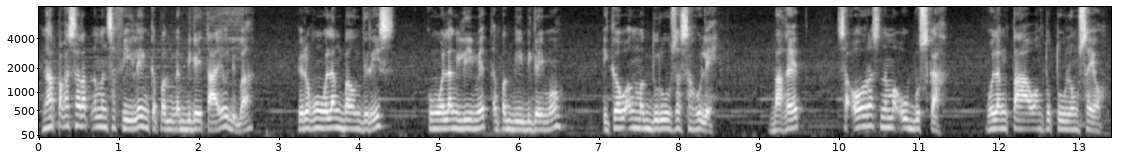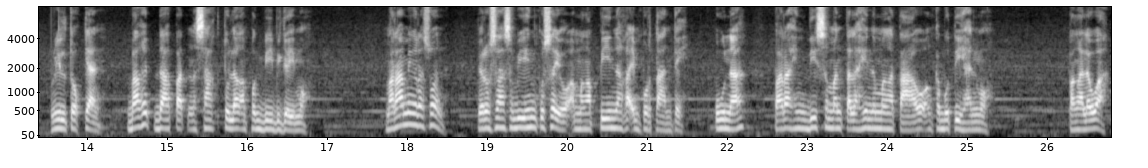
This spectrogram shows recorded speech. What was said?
Napakasarap naman sa feeling kapag nagbigay tayo, di ba? Pero kung walang boundaries, kung walang limit ang pagbibigay mo, ikaw ang magdurusa sa huli. Bakit? Sa oras na maubos ka, walang tao ang tutulong sa'yo. Real talk yan. Bakit dapat na sakto lang ang pagbibigay mo? Maraming rason, pero sasabihin ko sa'yo ang mga pinaka-importante. Una, para hindi samantalahin ng mga tao ang kabutihan mo. Pangalawa,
